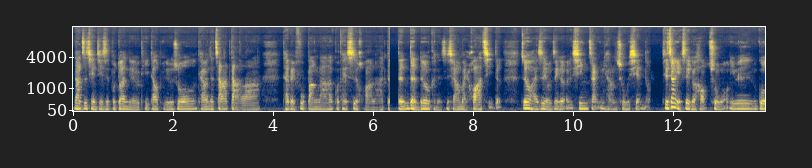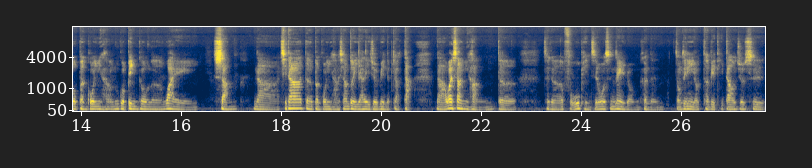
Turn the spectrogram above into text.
那之前其实不断的有提到，比如说台湾的渣打啦、台北富邦啦、国泰世华啦等等，都有可能是想要买花旗的。最后还是有这个新展银行出现哦。其实这样也是一个好处哦，因为如果本国银行如果并购了外商，那其他的本国银行相对压力就会变得比较大。那外商银行的这个服务品质或是内容，可能总经理有特别提到，就是。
